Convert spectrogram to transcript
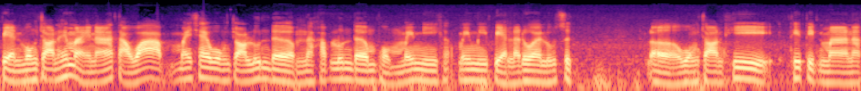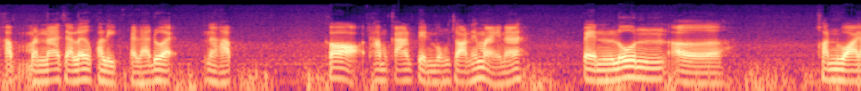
เปลี่ยนวงจรให้ใหม่นะ แต่ว่าไม่ใช่วงจรรุ่นเดิมนะครับ รุ่นเดิมผมไม่มีไม่มีเปลี่ยนแล้วด้วยรู้สึกเอ่อวงจรที่ที่ติดมานะครับ มันน่าจะเลิกผลิตไปแล้วด้วยนะครับ ก็ทำการเปลี่ยนวงจรให้ใหม่นะ เป็นรุ่นเอ่อคอนวอย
